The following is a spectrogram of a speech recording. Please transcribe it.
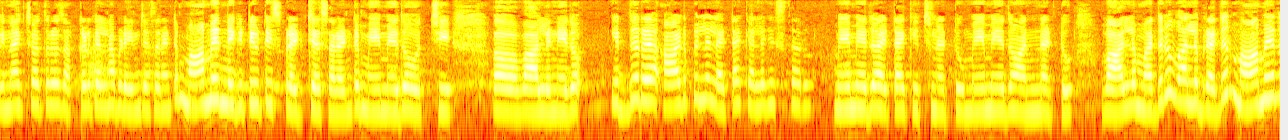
వినాయక చవితి రోజు అక్కడికి వెళ్ళినప్పుడు ఏం చేశారంటే మా మీద నెగిటివిటీ స్ప్రెడ్ చేశారంటే మేమేదో వచ్చి ఆ, వాళ్ళని ఏదో ఇద్దరు ఆడపిల్లలు అటాక్ ఎలాగిస్తారు? మేమేదో అటాక్ ఇచ్చినట్టు మేమేదో అన్నట్టు వాళ్ళ మదర్ వాళ్ళ బ్రదర్ మా మీద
